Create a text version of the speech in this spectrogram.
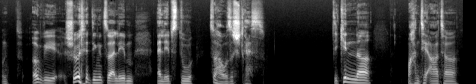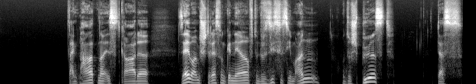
und irgendwie schöne Dinge zu erleben, erlebst du zu Hause Stress. Die Kinder machen Theater, dein Partner ist gerade selber im Stress und genervt und du siehst es ihm an und du spürst, dass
